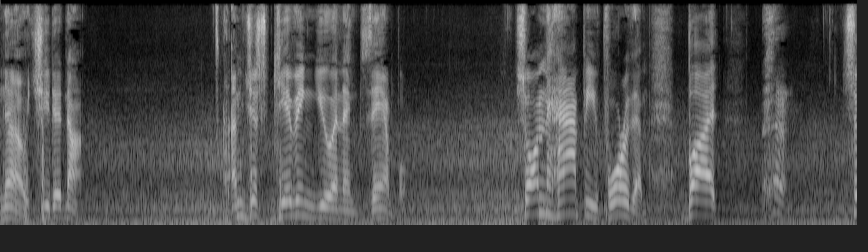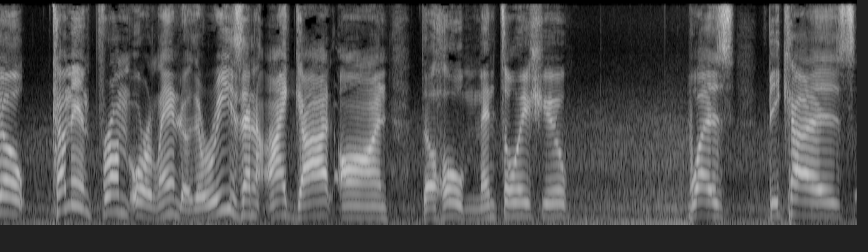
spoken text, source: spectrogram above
no, she did not. I'm just giving you an example. So I'm happy for them. But so coming from Orlando, the reason I got on the whole mental issue was because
